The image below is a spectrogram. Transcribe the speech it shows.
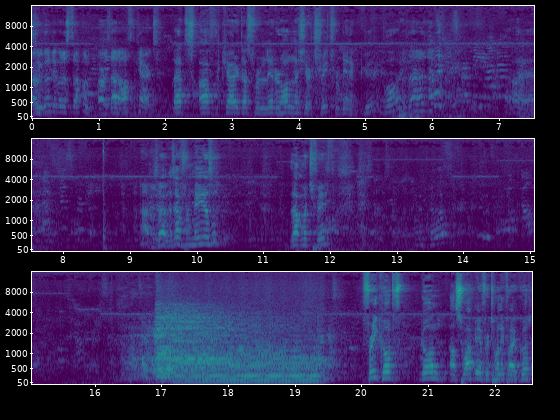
Are we going to do a bit of stopping? Or is that off the cards? That's off the card. That's for later on. That's your treat for being a good boy. Is that, it? Oh yeah. Is that, is that for me? Is it? That much faith? Free code going. I'll swap you for 25 quid.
